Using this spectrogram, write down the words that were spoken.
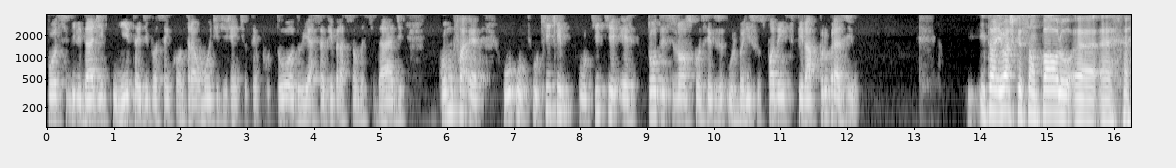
possibilidade infinita de você encontrar um monte de gente o tempo todo e essa vibração da cidade como é, o, o, o, que que o que que é, todos esses novos conceitos urbanísticos podem inspirar para o Brasil? Então eu acho que São Paulo uh, uh,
